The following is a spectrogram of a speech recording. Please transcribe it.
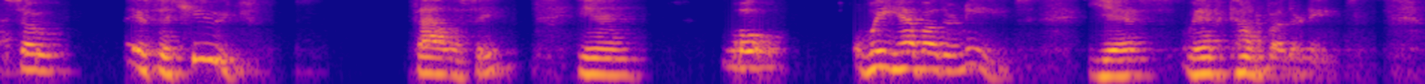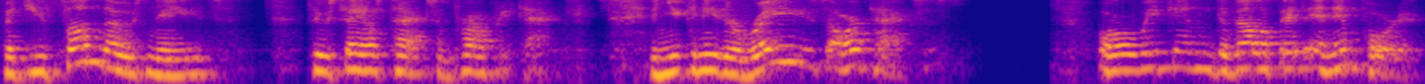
So it's a huge fallacy in, well, we have other needs. Yes, we have a ton of other needs, but you fund those needs through sales tax and property tax. And you can either raise our taxes or we can develop it and import it.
